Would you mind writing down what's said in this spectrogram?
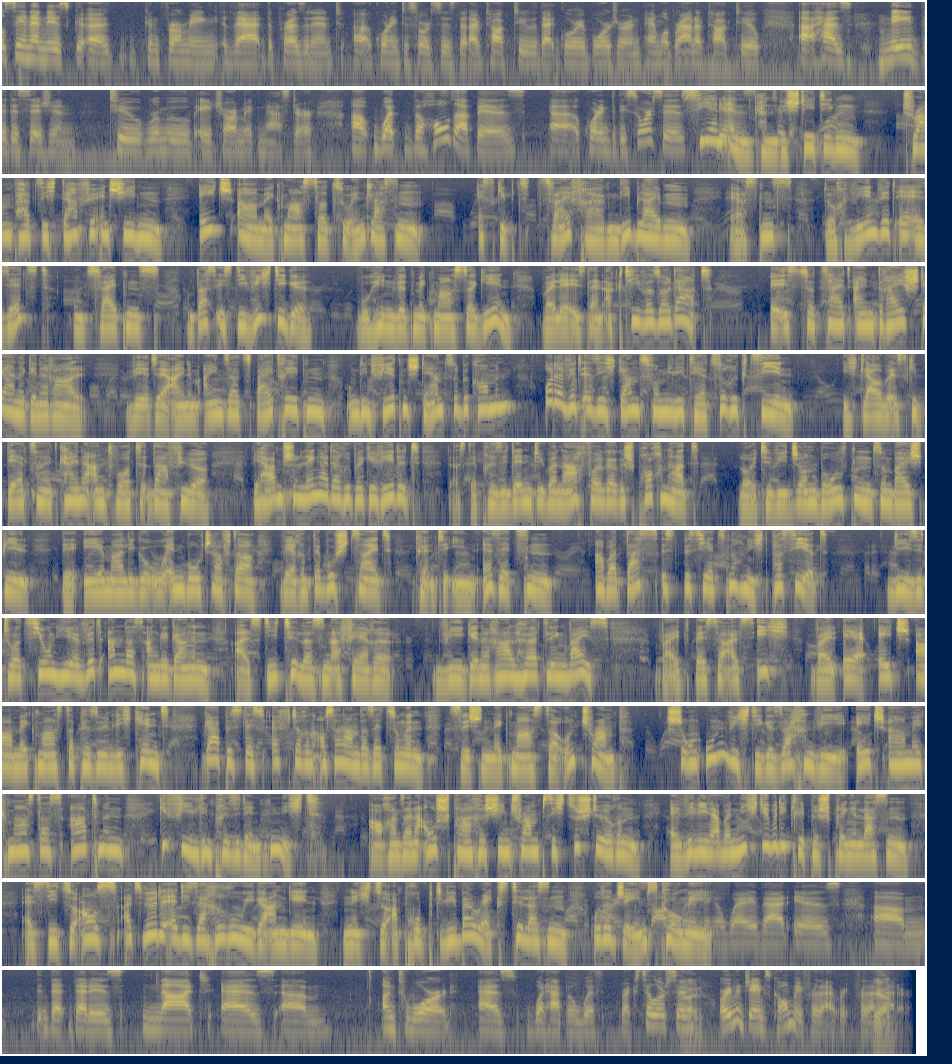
Well, CNN is uh, confirming that the president, uh, according to sources that I've talked to, that Gloria Borger and Pamela Brown have talked to, uh, has made the decision to remove H.R. McMaster. Uh, what the holdup is, uh, according to these sources, CNN kann bestätigen, Trump hat sich dafür entschieden, H.R. McMaster zu entlassen. Es gibt zwei Fragen, die bleiben. Erstens, durch wen wird er ersetzt? Und zweitens, und das ist die wichtige, wohin wird McMaster gehen? Weil er ist ein aktiver Soldat. Er ist zurzeit ein Drei-Sterne-General. Wird er einem Einsatz beitreten, um den vierten Stern zu bekommen? Oder wird er sich ganz vom Militär zurückziehen? Ich glaube, es gibt derzeit keine Antwort dafür. Wir haben schon länger darüber geredet, dass der Präsident über Nachfolger gesprochen hat. Leute wie John Bolton zum Beispiel, der ehemalige UN-Botschafter während der Bush-Zeit, könnte ihn ersetzen. Aber das ist bis jetzt noch nicht passiert. Die Situation hier wird anders angegangen als die Tillerson-Affäre. Wie General Hörtling weiß, weit besser als ich, weil er H.R. McMaster persönlich kennt, gab es des Öfteren Auseinandersetzungen zwischen McMaster und Trump. Schon unwichtige Sachen wie H.R. McMasters Atmen gefiel dem Präsidenten nicht. Auch an seiner Aussprache schien Trump sich zu stören. Er will ihn aber nicht über die Klippe springen lassen. Es sieht so aus, als würde er die Sache ruhiger angehen, nicht so abrupt wie bei Rex Tillerson oder James Comey. Untoward as what happened with Rex Tillerson right. or even James Comey for that, for that yeah. matter.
